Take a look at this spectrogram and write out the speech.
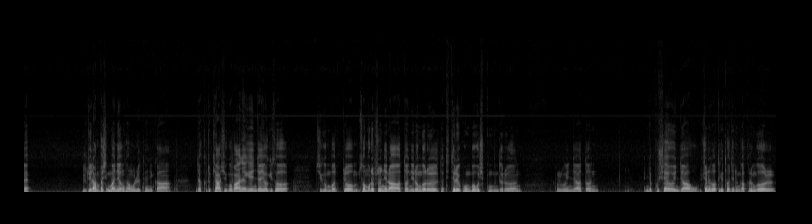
예? 일주일에 한 번씩만 영상 올릴 테니까 이제 그렇게 하시고 만약에 이제 여기서 지금 뭐 좀 선물 옵션이나 어떤 이런 거를 더 디테일하게 공부하고 싶은 분들은 그리고 이제 어떤 이제 보셔요. 이제 옵션에서 어떻게 터지는가 그런 걸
